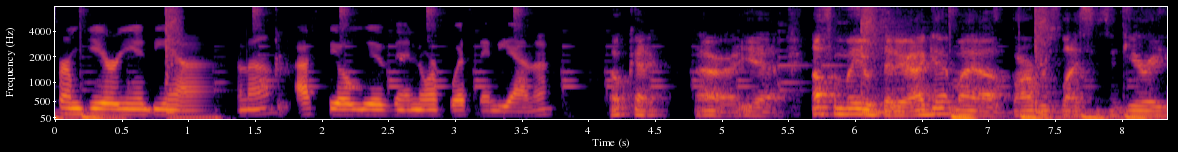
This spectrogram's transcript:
from Gary, Indiana. I still live in Northwest Indiana. Okay. All right. Yeah. I'm familiar with that area. I got my uh, barber's license in Gary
